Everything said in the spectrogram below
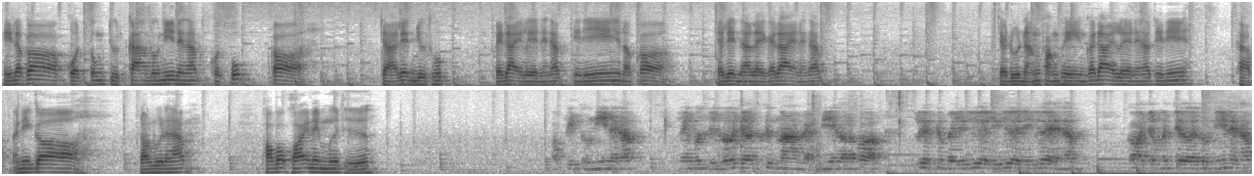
นี่แล้วก็กดตรงจุดกลางตรงนี้นะครับ กดปุ๊บก็จะเล่น YouTube ไปได้เลยนะครับ ทีนี้เราก็จะเล่นอะไรก็ได้นะครับ จะดูหนังฟังเพลงก็ได้เลยนะครับ ทีนี้ครับ อันนี้ก็ลองดูนะครับ PowerPoint ในมือถือพอคลิกตรงนี้นะครับ ในมือถือก็จะขึ้นมาแบบนี้แล้วก็เลื่อนขึ้นไปเรื่อยๆเรื่อยๆเรื่อยๆนะครับก็จะมาเจอตรงนี้นะครับ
